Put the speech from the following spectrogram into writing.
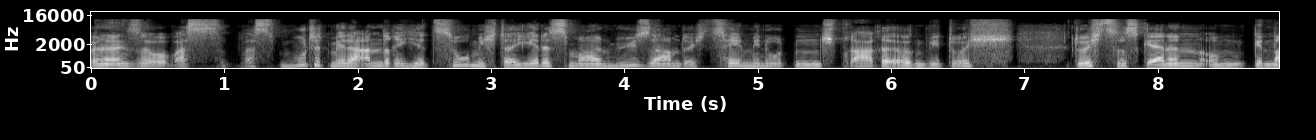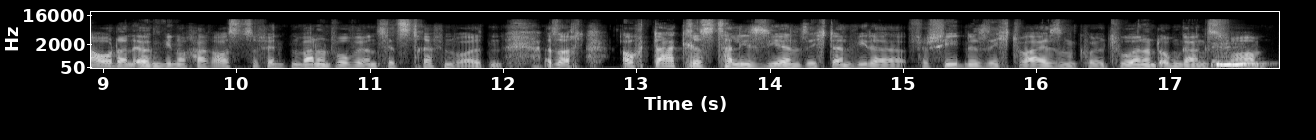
und dann so, was, was mutet mir der andere hier zu, mich da jedes Mal mühsam durch zehn Minuten Sprache irgendwie durch, durchzuscannen, um genau dann irgendwie noch herauszufinden, wann und wo wir uns jetzt treffen wollten. Also auch, auch da kristallisieren sich dann wieder verschiedene Sichtweisen, Kulturen und Umgangsformen. Mhm.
